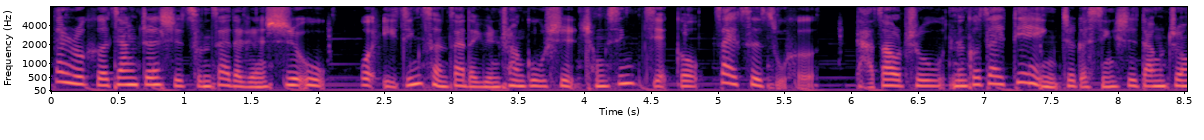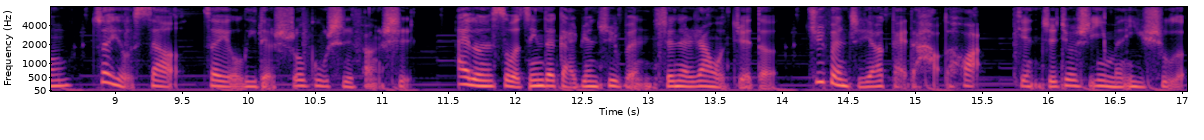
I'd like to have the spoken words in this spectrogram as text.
但如何将真实存在的人事物或已经存在的原创故事重新解构、再次组合，打造出能够在电影这个形式当中最有效、最有力的说故事方式？艾伦·索金的改编剧本真的让我觉得。剧本只要改得好的话，简直就是一门艺术了。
